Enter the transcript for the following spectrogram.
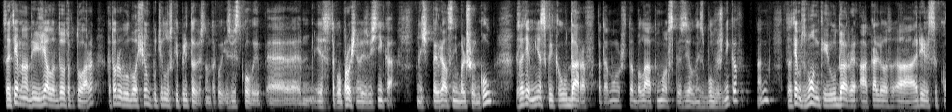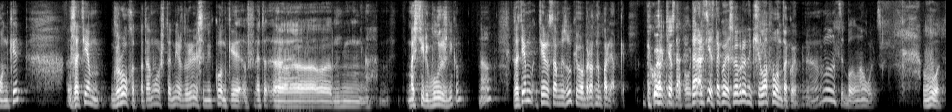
Затем она доезжала до тротуара, который был мощен путиловской плитой, в основном такой известковый, э, из такого прочного известняка. Значит, появлялся небольшой гул. Затем несколько ударов, потому что была отмостка сделана из булыжников. Так? Затем звонкие удары о, колес, о рельсы конки. Затем грохот, потому что между рельсами конки это, э, мастили булыжником. Да? Затем те же самые звуки в обратном порядке. Такой оркестр да, получается. Да, оркестр такой, своеобразный ксилофон такой. Ну, это был на улице. Вот.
